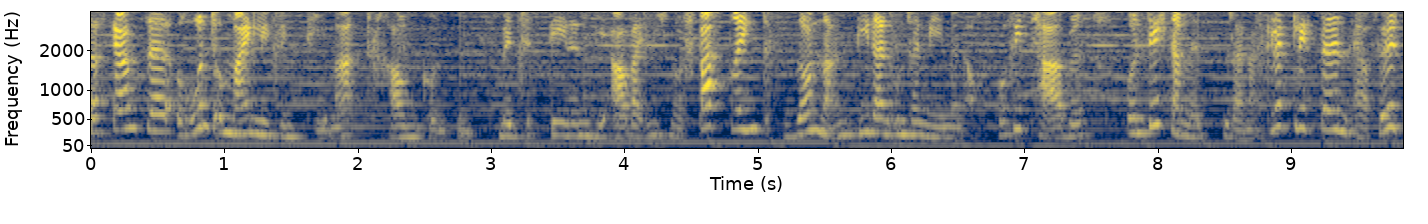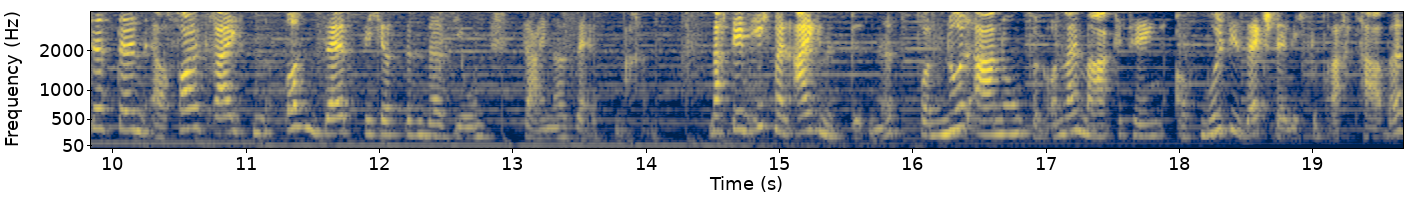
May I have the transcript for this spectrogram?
Das Ganze rund um mein Lieblingsthema Traumkunden, mit denen die Arbeit nicht nur Spaß bringt, sondern die dein Unternehmen auch profitabel und dich damit zu deiner glücklichsten, erfülltesten, erfolgreichsten und selbstsichersten Version deiner selbst machen. Nachdem ich mein eigenes Business von null Ahnung von Online-Marketing auf multi-sechsstellig gebracht habe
